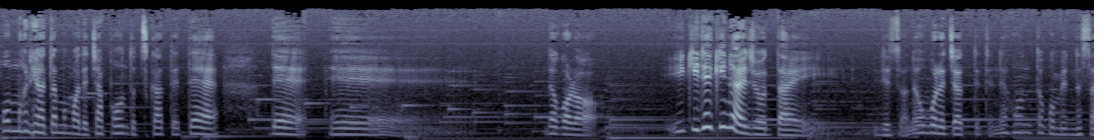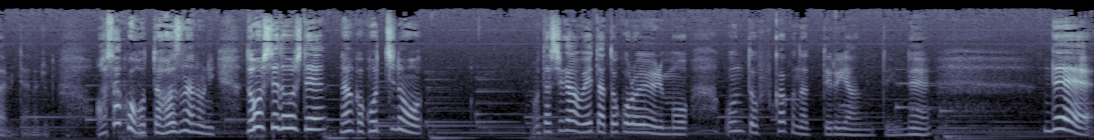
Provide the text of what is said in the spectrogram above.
ほんまに頭までチャポンと使っててで、えー、だから息できない状態ですよね。溺れちゃっててね。ほんとごめんなさいみたいな浅く掘ったはずなのにどうしてどうして？なんかこっちの私が植えたところよりもうんと深くなってるやんっていうね。で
